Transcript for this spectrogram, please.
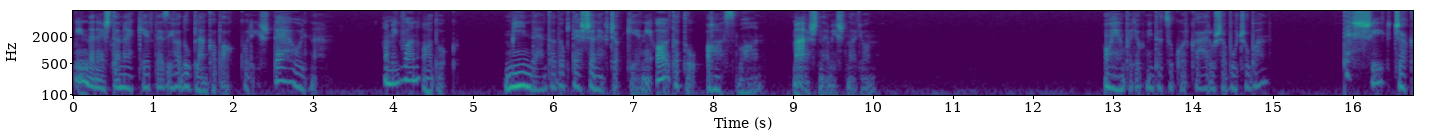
Minden este megkérdezi, ha duplán kap akkor is. Dehogy nem. Amíg van, adok. Mindent adok, tessenek csak kérni. Altató, az van. Más nem is nagyon. Olyan vagyok, mint a cukorka árus a bucsúban. Tessék, csak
